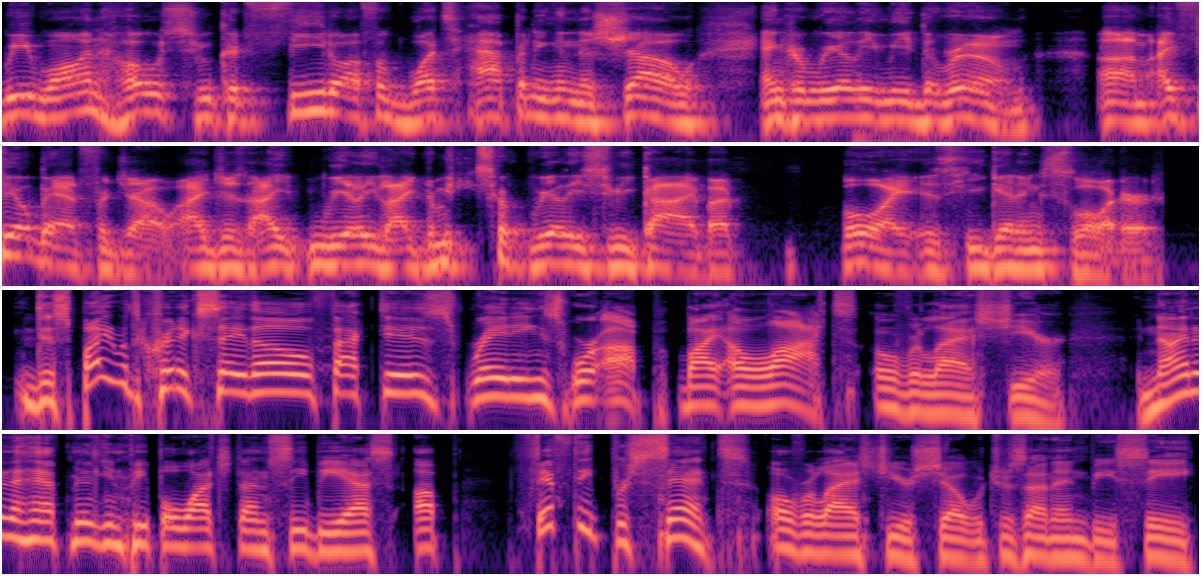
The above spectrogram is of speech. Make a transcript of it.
we want hosts who could feed off of what's happening in the show and could really read the room. Um, I feel bad for Jo. I just I really like him. He's a really sweet guy, but boy, is he getting slaughtered. Despite what the critics say, though, fact is ratings were up by a lot over last year. Nine and a half million people watched on CBS, up 50% over last year's show, which was on NBC.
